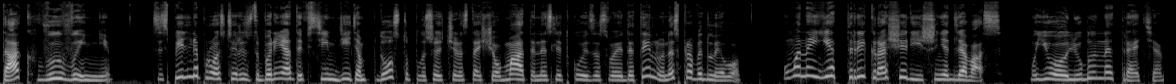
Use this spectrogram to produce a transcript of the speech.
Так, ви винні. Це спільний простір і забороняти всім дітям доступ лише через те, що мати не слідкує за своєю дитиною, несправедливо. У мене є три кращі рішення для вас. Моє улюблене третє.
